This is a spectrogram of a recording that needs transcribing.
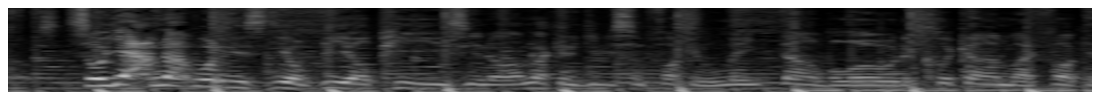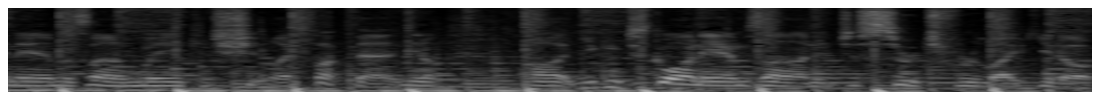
goes. So yeah, I'm not one of these, you know, VLPs. You know, I'm not gonna give you some fucking link down below to click on my fucking Amazon link and shit. Like fuck that. You know, uh, you can just go on Amazon and just search for like, you know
